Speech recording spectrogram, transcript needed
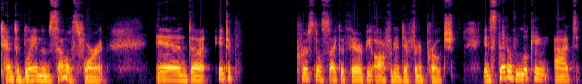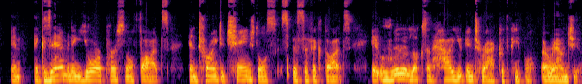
tend to blame themselves for it. And uh, interpersonal psychotherapy offered a different approach. Instead of looking at and examining your personal thoughts and trying to change those specific thoughts, it really looks on how you interact with people around you.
